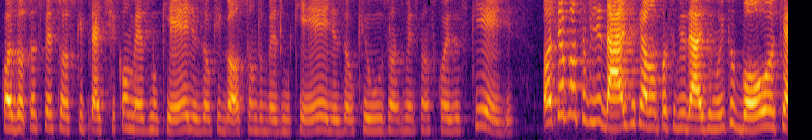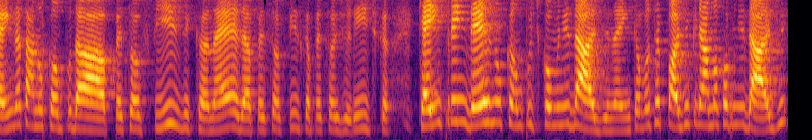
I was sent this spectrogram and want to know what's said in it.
com as outras pessoas que praticam o mesmo que eles, ou que gostam do mesmo que eles, ou que usam as mesmas coisas que eles. Outra possibilidade, que é uma possibilidade muito boa, que ainda está no campo da pessoa física, né, da pessoa física, pessoa jurídica, que é empreender no campo de comunidade, né? Então você pode criar uma comunidade,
